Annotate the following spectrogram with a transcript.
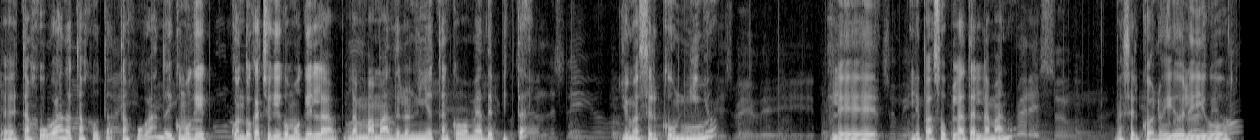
eh, están jugando, están, ju- están jugando. Y como que cuando cacho que como que la- las mamás de los niños están como medio despistadas. Yo me acerco a un niño, le, le paso plata en la mano, me acerco al oído y le digo,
